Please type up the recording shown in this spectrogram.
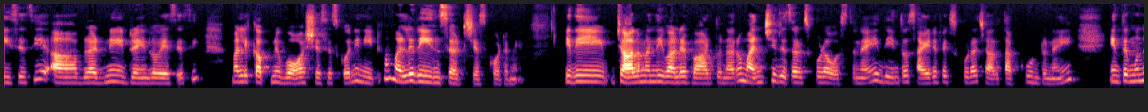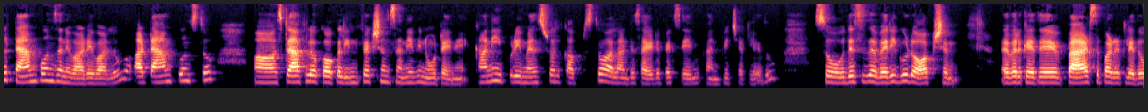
తీసేసి ఆ బ్లడ్ని డ్రైన్లో వేసేసి మళ్ళీ కప్ని వాష్ చేసేసుకొని నీట్గా మళ్ళీ రీఇన్సర్ట్ చేసుకోవటమే. ఇది చాలామంది వాళ్ళే వాడుతున్నారు. మంచి రిజల్ట్స్ కూడా వస్తున్నాయి. దీంతో సైడ్ ఎఫెక్ట్స్ కూడా చాలా తక్కువ ఉంటున్నాయి. ఇంతకుముందు ట్యాంపోన్స్ అని వాడేవాళ్ళు. ఆ ట్యాంపోన్స్తో స్టాఫ్లోకాకల్ ఇన్ఫెక్షన్స్ అనేవి నోట్ అయినాయి కానీ ఇప్పుడు ఈ మెన్స్ట్రల్ కప్స్తో అలాంటి సైడ్ ఎఫెక్ట్స్ ఏమీ కనిపించట్లేదు. So this is a very good option. ఎవరికైతే ప్యాడ్స్ పడట్లేదో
